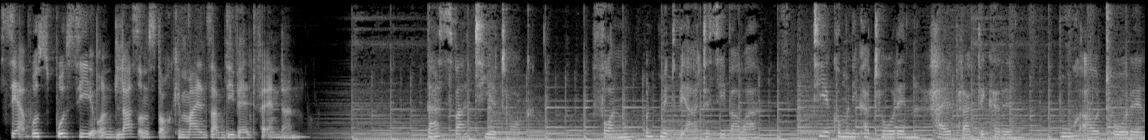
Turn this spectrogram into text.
Servus, Bussi und lass uns doch gemeinsam die Welt verändern. Das war Tier Talk von und mit Beate Siebauer, Tierkommunikatorin, Heilpraktikerin, Buchautorin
